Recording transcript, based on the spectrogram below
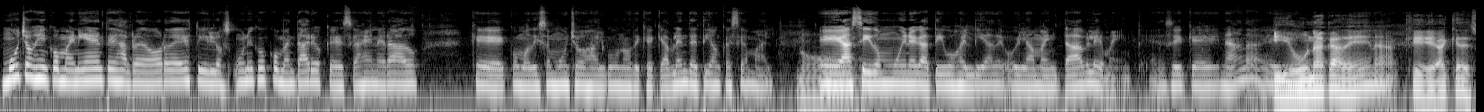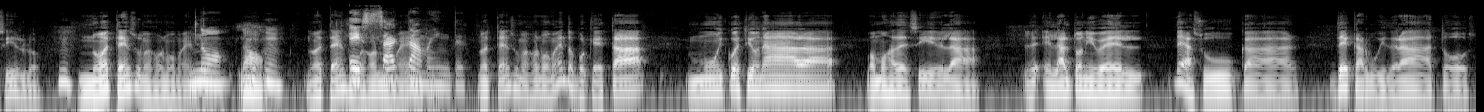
muchos inconvenientes alrededor de esto y los únicos comentarios que se ha generado que como dicen muchos algunos de que, que hablen de ti aunque sea mal eh, ha sido muy negativos el día de hoy lamentablemente. Así que nada y eh, una cadena que hay que decirlo mm. no está en su mejor momento. No. No. No está en su mejor momento. Exactamente. No está en su mejor momento porque está muy cuestionada vamos a decir la el alto nivel de azúcar de carbohidratos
